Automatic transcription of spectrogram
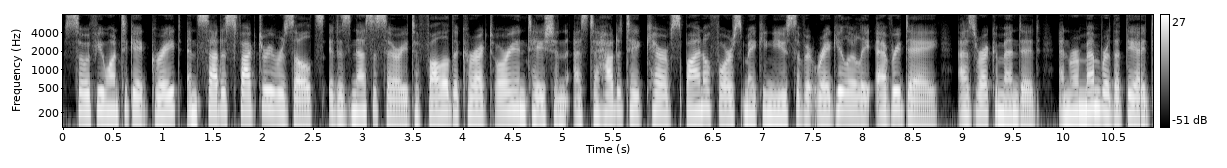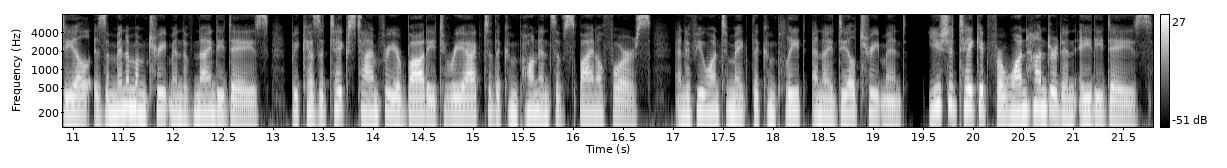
So, if you want to get great and satisfactory results, it is necessary to follow the correct orientation as to how to take care of spinal force, making use of it regularly every day, as recommended. And remember that the ideal is a minimum treatment of 90 days, because it takes time for your body to react to the components of spinal force. And if you want to make the complete and ideal treatment, you should take it for 180 days.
